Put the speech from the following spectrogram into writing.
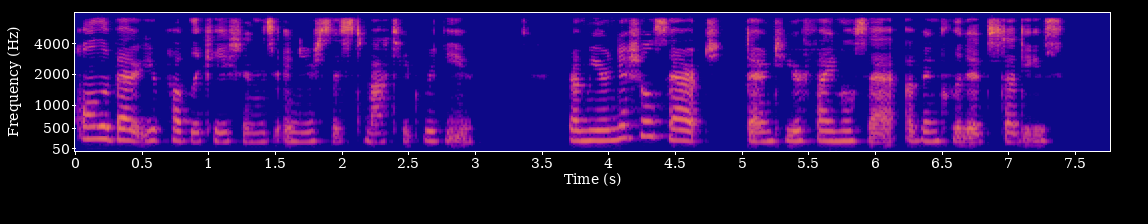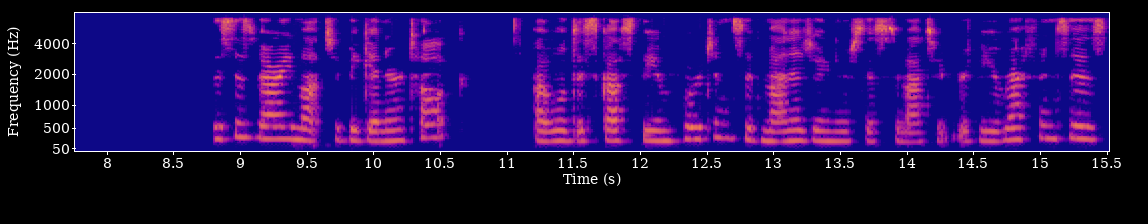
all about your publications in your systematic review from your initial search down to your final set of included studies. This is very much a beginner talk. I will discuss the importance of managing your systematic review references,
